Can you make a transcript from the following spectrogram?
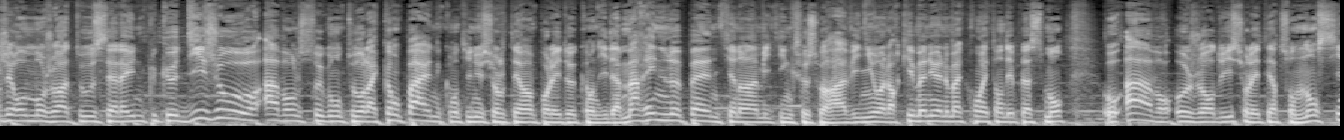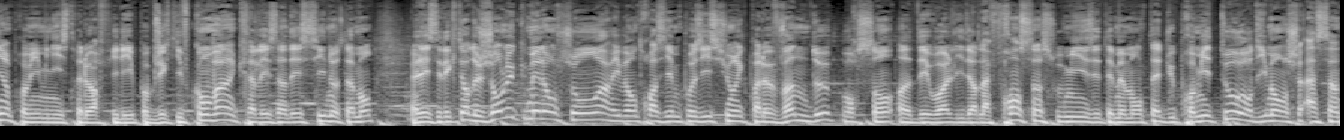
Jérôme, bonjour à tous. Elle a une plus que dix jours avant le second tour. La campagne continue sur le terrain pour les deux candidats. Marine Le Pen tiendra un meeting ce soir à Avignon alors qu'Emmanuel Macron est en déplacement au Havre aujourd'hui sur les terres de son ancien Premier ministre Édouard Philippe. Objectif convaincre les indécis, notamment les électeurs de Jean-Luc Mélenchon, arrivé en troisième position avec près de 22% des voix. Le leader de la France insoumise était même en tête du premier tour dimanche à saint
